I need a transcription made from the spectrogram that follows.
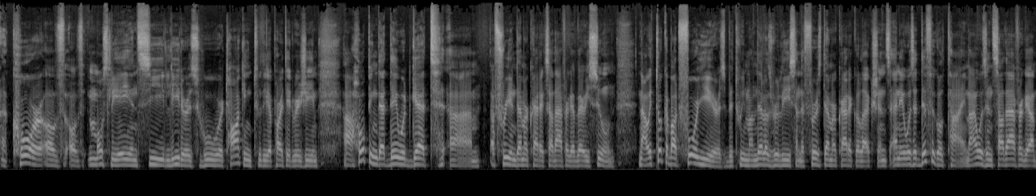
a core of, of mostly ANC leaders who were talking to the apartheid regime, uh, hoping that they would get um, a free and democratic South Africa very soon. Now, it took about four years between Mandela's release and the first democratic elections, and it was a difficult time. I was in South Africa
